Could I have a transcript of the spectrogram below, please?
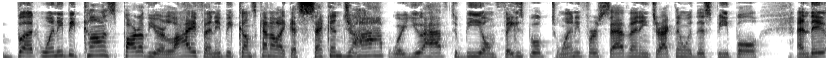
But when it becomes part of your life and it becomes kind of like a second job where you have to be on Facebook 24 7 interacting with these people and they,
